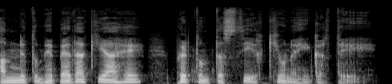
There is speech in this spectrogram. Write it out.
ہم نے تمہیں پیدا کیا ہے پھر تم تصدیق کیوں نہیں کرتے؟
